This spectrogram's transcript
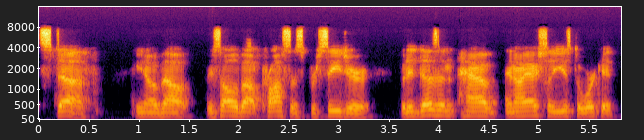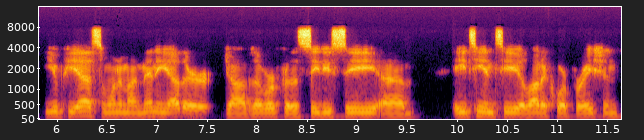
stuff. You know, about it's all about process procedure, but it doesn't have. And I actually used to work at UPS and one of my many other jobs. I worked for the CDC, um, AT and T, a lot of corporations.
